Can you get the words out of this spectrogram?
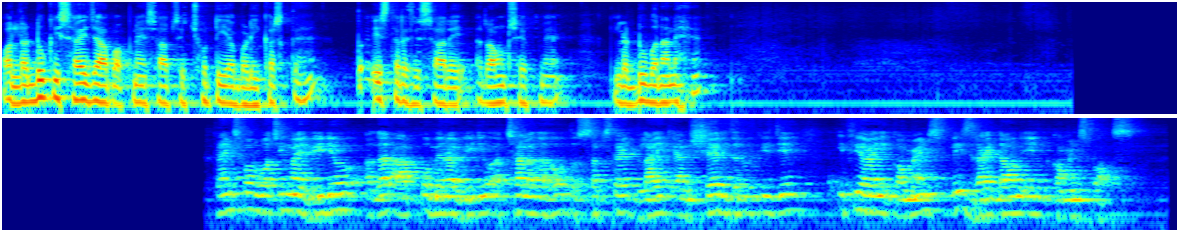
और लड्डू की साइज़ आप अपने हिसाब से छोटी या बड़ी कर सकते हैं। तो इस तरह से सारे राउंड शेप में लड्डू बनाने हैं। Thanks for watching my video अगर आपको मेरा वीडियो अच्छा लगा हो तो सब्सक्राइब लाइक एंड शेयर ज़रूर कीजिए। If you have any comments please write down in comments box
